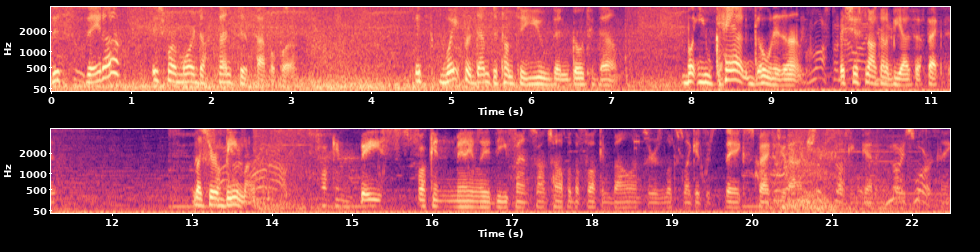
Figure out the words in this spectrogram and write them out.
this Zeta is for a more defensive type of play. It's wait for them to come to you, then go to them. But you can't go to them. It's just not gonna be as effective. Like your beamer. Fucking base fucking melee defense on top of the fucking balancers looks like it. They expect you to actually fucking get in close with the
